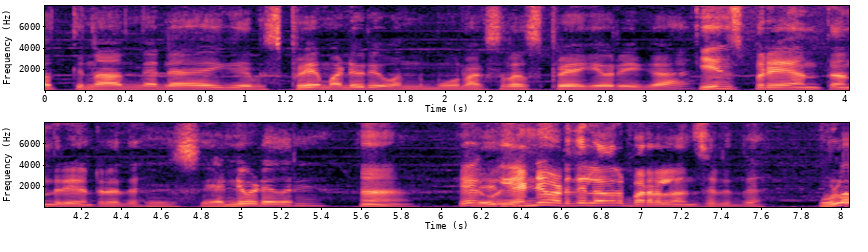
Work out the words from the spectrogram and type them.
ಹತ್ತಿನ ಆದ್ಮೇಲೆ ಈಗ ಸ್ಪ್ರೇ ಮಾಡೀವ್ರಿ ಒಂದು ಮೂರು ನಾಲ್ಕು ಸಲ ಸ್ಪ್ರೇ ಆಗ್ಯಾವ್ರಿ ಈಗ. ಏನು ಸ್ಪ್ರೇ ಅಂತಂದ್ರೆ ಏನ್ರಿ ಅದು? ಎಣ್ಣೆ ಹೊಡೆಯದ್ರಿ. ಹಾಂ. ಎಣ್ಣೆ ಹೊಡೆದಿಲ್ಲ ಅಂದ್ರೆ ಬರಲ್ಲ ಇದು. ಹುಳ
